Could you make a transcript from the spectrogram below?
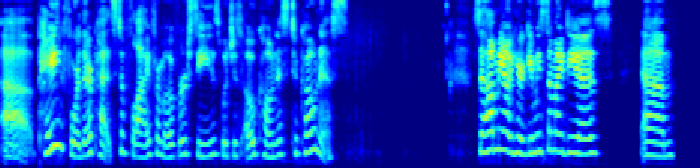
uh, pay for their pets to fly from overseas, which is Oconus to Conus. So help me out here. Give me some ideas. Um,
